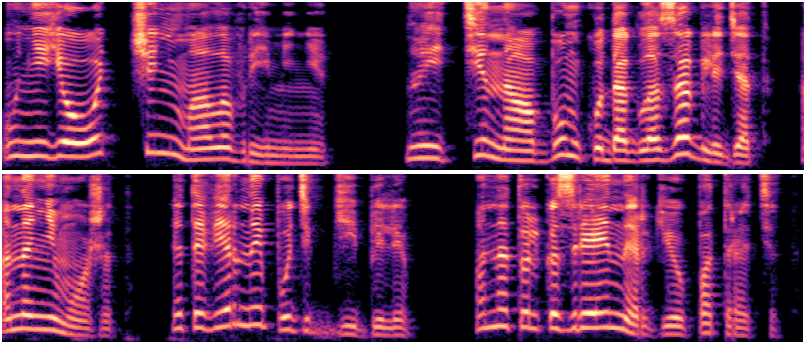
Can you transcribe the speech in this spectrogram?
У нее очень мало времени. Но идти на обум, куда глаза глядят, она не может. Это верный путь к гибели. Она только зря энергию потратит.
